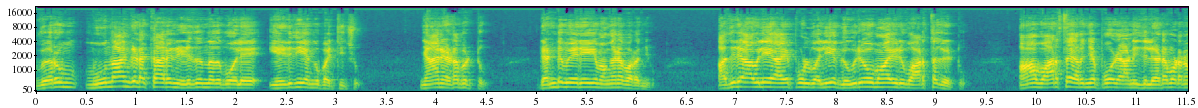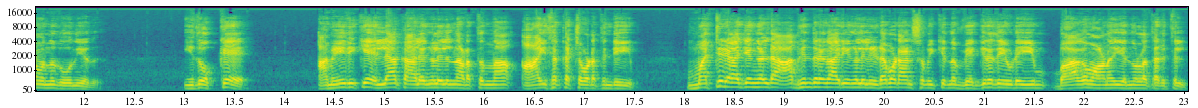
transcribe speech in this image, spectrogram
വെറും മൂന്നാം കിടക്കാരൻ എഴുതുന്നത് പോലെ എഴുതി അങ്ങ് പറ്റിച്ചു. ഞാൻ ഇടപെട്ടു. രണ്ടുപേരെയും അങ്ങനെ പറഞ്ഞു. അതിരാവിലെ ആയപ്പോൾ വലിയ ഗൗരവമായൊരു വാർത്ത കേട്ടു. ആ വാർത്ത അറിഞ്ഞപ്പോഴാണ് ഇതിൽ ഇടപെടണമെന്ന് തോന്നിയത്. ഇതൊക്കെ അമേരിക്ക എല്ലാ കാലങ്ങളിലും നടത്തുന്ന ആയുധ കച്ചവടത്തിന്റെയും മറ്റ് രാജ്യങ്ങളുടെ ആഭ്യന്തര കാര്യങ്ങളിൽ ഇടപെടാൻ ശ്രമിക്കുന്ന വ്യഗ്രതയുടെയും ഭാഗമാണ് എന്നുള്ള തരത്തിൽ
